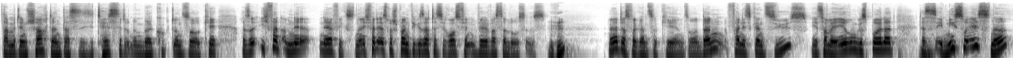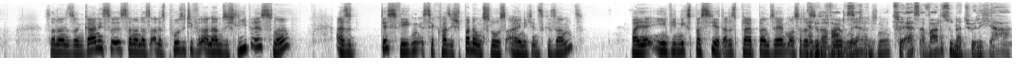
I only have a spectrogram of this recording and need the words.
dann mit dem Schach, dann, dass sie sie testet und guckt und so, okay. Also ich fand am ner nervigsten. Ne? Ich fand erstmal spannend, wie gesagt, dass sie rausfinden will, was da los ist. Mhm. Ne, das war ganz okay und so. Und dann fand ich es ganz süß. Jetzt haben wir eh rumgespoilert, dass es eben nicht so ist, ne? Sondern so gar nicht so ist, sondern dass alles positiv und alle haben sich lieb ist, ne? Also deswegen ist er quasi spannungslos eigentlich insgesamt. Weil ja irgendwie nichts passiert. Alles bleibt beim selben, außer dass Ja, sie du erwartest mögen ja, natürlich, ne? zuerst erwartest du natürlich, ja,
